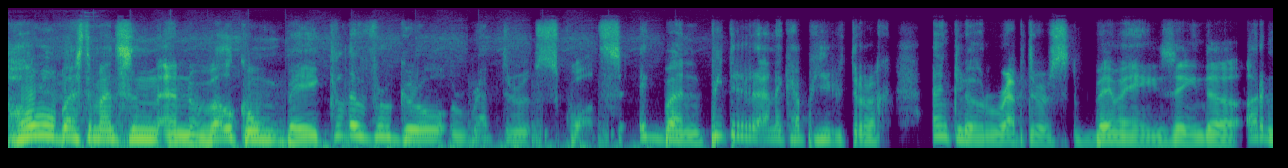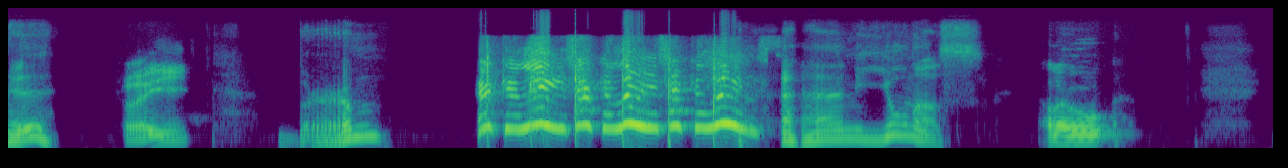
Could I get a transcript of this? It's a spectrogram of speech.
Hallo beste mensen en welkom bij Clever Girl Raptor Squad. Ik ben Pieter en ik heb hier terug enkele Raptors bij mij. Zijn de Arne, Hoi. Bram Hercules, Hercules, Hercules. en Jonas. Hallo.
